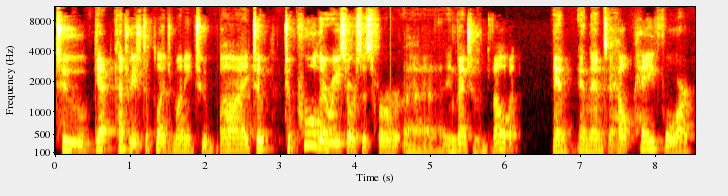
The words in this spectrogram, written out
to get countries to pledge money to buy to to pool their resources for uh, invention and development, and and then to help pay for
